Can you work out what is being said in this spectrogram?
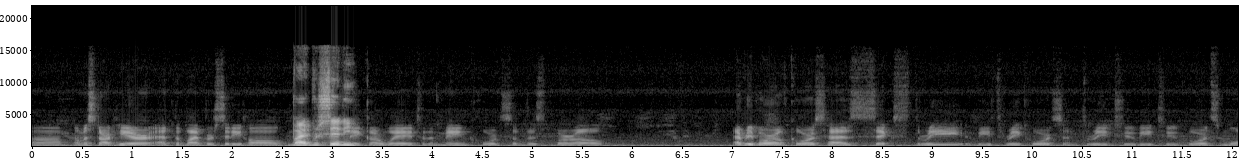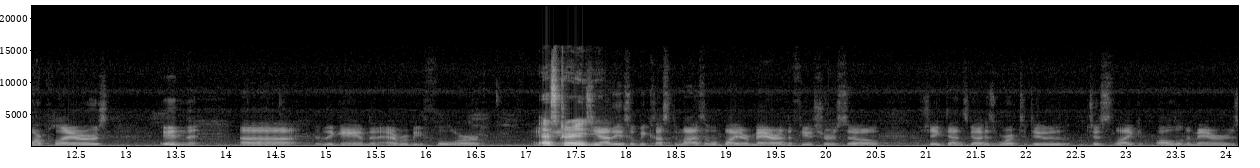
Um, I'm going to start here at the Viper City Hall. Viper City. Make our way to the main courts of this borough. Every borough, of course, has six 3v3 courts and three 2v2 courts. More players in uh, the game than ever before. That's And, crazy. Yeah, these will be customizable by your mayor in the future. So Shakedown's got his work to do, just like all of the mayors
